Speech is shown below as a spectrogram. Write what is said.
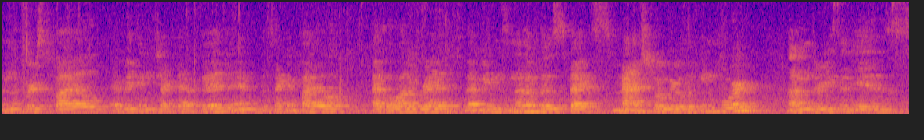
In the first file, everything checked out good, and the second file has a lot of red. That means none of those specs matched what we were looking for. Um, the reason is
